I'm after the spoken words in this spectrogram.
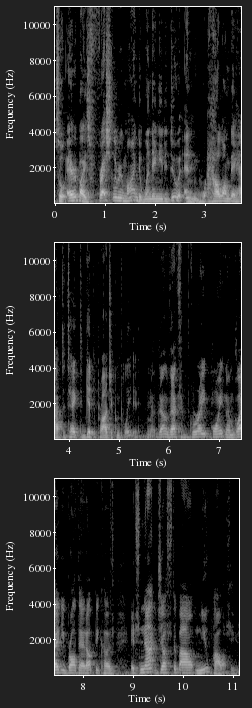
So everybody's freshly reminded when they need to do it and how long they have to take to get the project completed. That's a great point, and I'm glad you brought that up because it's not just about new policies.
